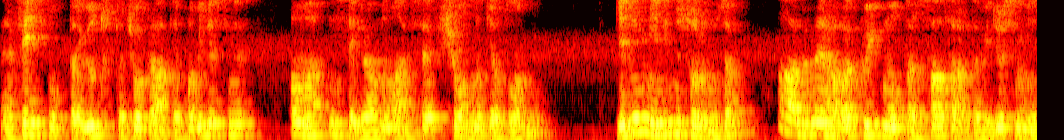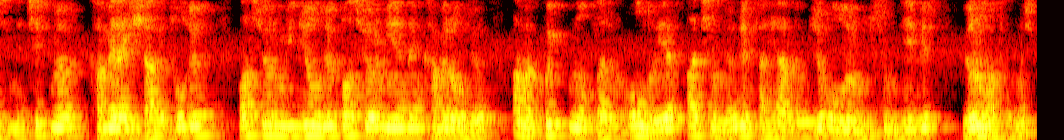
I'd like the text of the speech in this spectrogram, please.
Yani Facebook'ta, YouTube'da çok rahat yapabilirsiniz ama Instagram'da maalesef şu anlık yapılamıyor. Gelelim 7. sorumuza. Abi merhaba quick modları sağ tarafta video simgesinde çıkmıyor. Kamera işareti oluyor. Basıyorum video oluyor. Basıyorum yeniden kamera oluyor. Ama quick modların olduğu yer açılmıyor. Lütfen yardımcı olur musun diye bir yorum atılmış.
